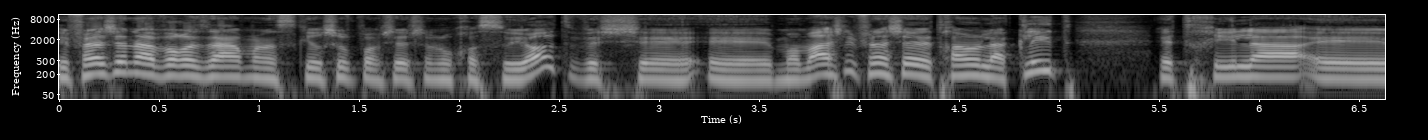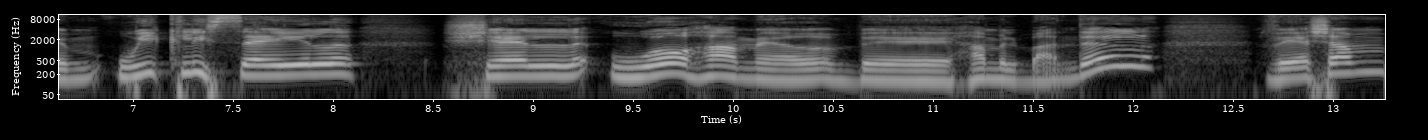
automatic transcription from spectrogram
לפני שנעבור לזיירמן נזכיר שוב פעם שיש לנו חסויות ושממש לפני שהתחלנו להקליט התחילה אה, weekly sale של וורהמר בהאמל בנדל ויש שם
